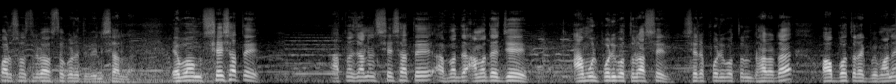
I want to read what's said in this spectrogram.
কর্মসংস্থানের ব্যবস্থা করে দেবে ইনশাল্লাহ এবং সেই সাথে, আপনারা জানেন সে সাথে আমাদের আমাদের যে আমূল পরিবর্তন আসে, সেটা পরিবর্তন ধারাটা অব্যাহত রাখবে। মানে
